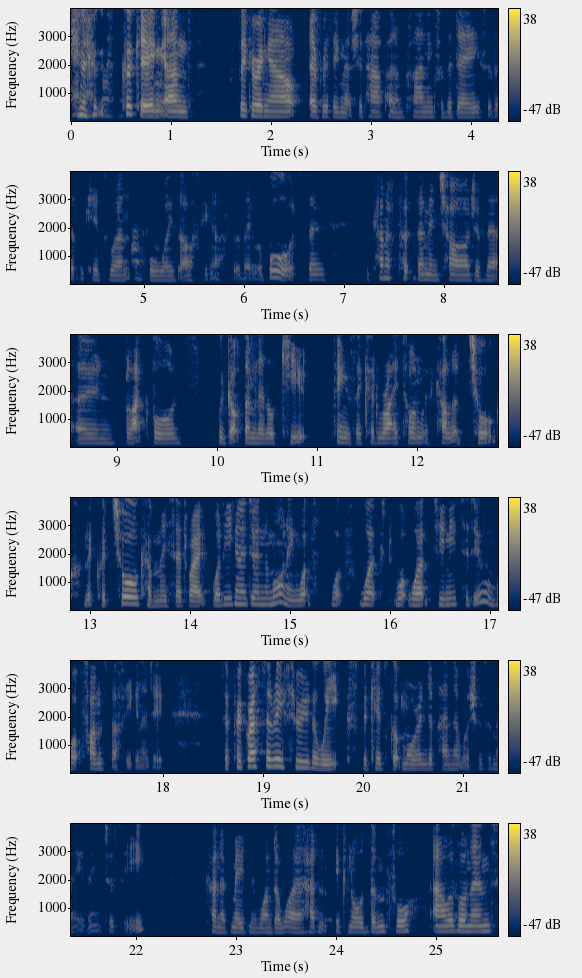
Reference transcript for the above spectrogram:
you know uh-huh. cooking and figuring out everything that should happen and planning for the day so that the kids weren't uh-huh. always asking us that they were bored. So we kind of put them in charge of their own blackboards. We got them little cute things they could write on with colored chalk, liquid chalk, and they said, "Right, what are you going to do in the morning? What's what's work? What work do you need to do, and what fun stuff are you going to do?" So progressively through the weeks, the kids got more independent, which was amazing to see. Kind of made me wonder why I hadn't ignored them for hours on end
